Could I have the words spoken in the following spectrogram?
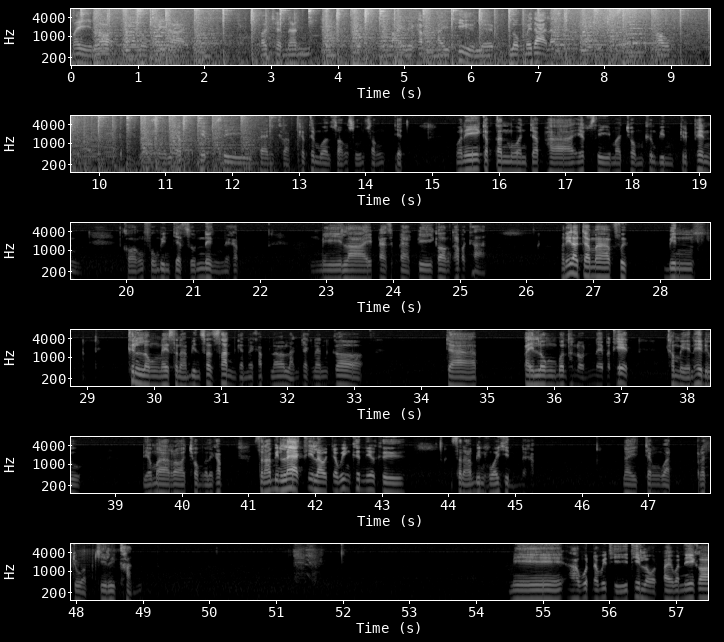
ไม่รอดลงไม่ได้ เพราะฉะนั้นไปเลยครับไปที่อื่นเลยลงไม่ได้แล้วเอาสวัสดีครับ FC แฟนคลับแคปเทนมวล 2027 วันนี้กัปตันมวลจะพา FC มาชมเครื่องบินกริปเพนของฝูงบิน 701 นะครับ มีลาย 88 ปีกองทัพอากาศ วันนี้เราจะมาฝึกบินขึ้นลงในสนามบินสั้น ๆ กันนะครับ แล้วหลังจากนั้นก็จะไปลงบนถนนในประเทศเขมรให้ดู เดี๋ยวมารอชมกันเลยครับ สนามบินแรกที่เราจะวิ่งขึ้นนี่ก็คือ สนามบินหัวหินนะครับ ในจังหวัดประจวบคีรีขันธ์ มีอาวุธนวิถีที่โหลดไปวันนี้ก็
